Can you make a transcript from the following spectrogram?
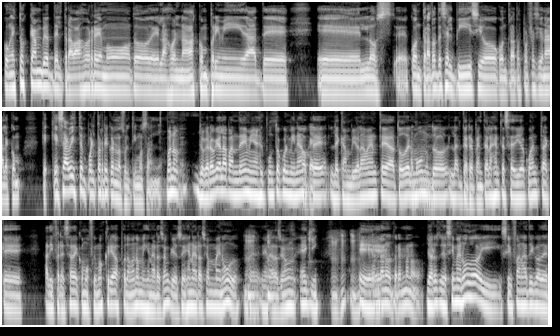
con estos cambios del trabajo remoto, de las jornadas comprimidas, de eh, los eh, contratos de servicio, contratos profesionales. ¿Cómo- qué, qué se ha visto en Puerto Rico en los últimos años? Bueno, yo creo que la pandemia es el punto culminante, le cambió la mente a todo el A todo el mundo. La- de repente la gente se dio cuenta que, a diferencia de cómo fuimos criados, por lo menos mi generación, que yo soy generación menudo, de- Mm. generación X, Ujú, ujú. eh, ¿Eres menudo? ¿Eres menudo? yo, yo soy menudo y soy fanático de,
